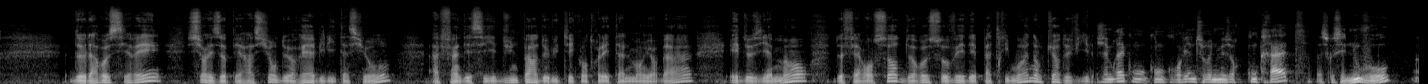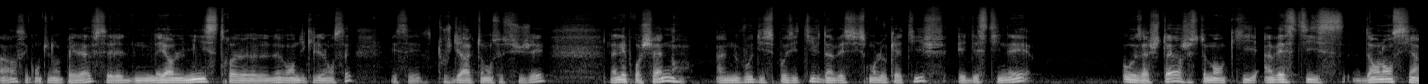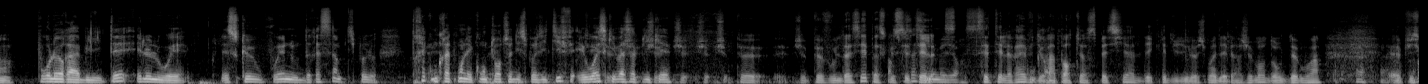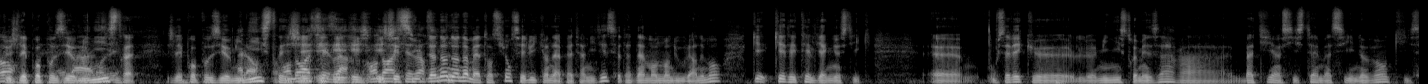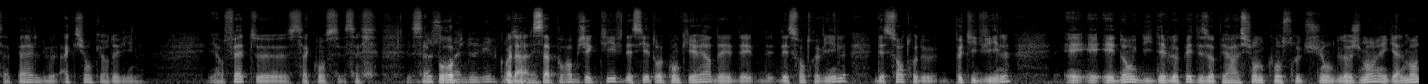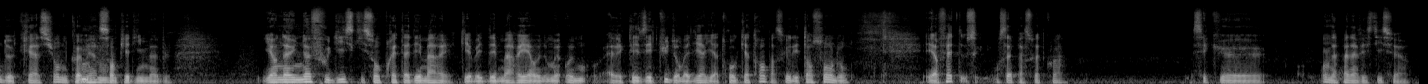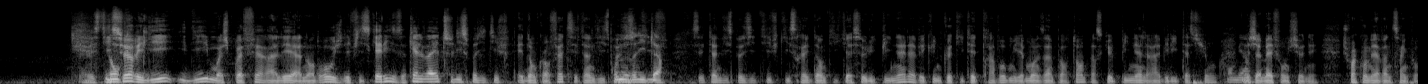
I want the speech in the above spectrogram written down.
de la resserrer sur les opérations de réhabilitation, afin d'essayer d'une part de lutter contre l'étalement urbain, et deuxièmement de faire en sorte de ressauver des patrimoines en cœur de ville. J'aimerais qu'on revienne sur une mesure concrète, parce que c'est nouveau, hein, c'est contenu dans le PLF, c'est d'ailleurs le ministre euh, dit qu'il est lancé, et c'est touche directement ce sujet. L'année prochaine, un nouveau dispositif d'investissement locatif est destiné aux acheteurs justement qui investissent dans l'ancien pour le réhabiliter et le louer. Est-ce que vous pouvez nous dresser un petit peu très concrètement les contours de ce dispositif et où est-ce qu'il va s'appliquer je, peux, je peux vous le dresser parce que c'était le, rêve du rapporteur spécial des crédits du logement et de l'hébergement, donc de moi, euh, puisque je l'ai proposé au eh ben, ministre. Je l'ai proposé au ministre. et j'ai, non, non, non, non, mais attention, c'est lui qui en a la paternité, c'est un amendement du gouvernement. Quel était le diagnostic? Euh, vous savez que le ministre Mézard a bâti un système assez innovant qui s'appelle Action Cœur de Ville. Et en fait, euh, ça, ça, ça, pour, voilà, ça pour objectif d'essayer de reconquérir des, des, des centres-villes, des centres de petites villes, et, et, donc d'y développer des opérations de construction de logements et également de création de commerce mhm. en pied d'immeuble. Il y en a une neuf ou dix qui sont prêtes à démarrer, qui avaient démarré avec les études, on va dire, il y a trois ou quatre ans, parce que les temps sont longs. Et en fait, on s'aperçoit de quoi? C'est que on n'a pas d'investisseurs. L'investisseur, il dit, il dit, moi, je préfère aller à un endroit où je défiscalise. Quel va être ce dispositif? Et donc, en fait, c'est un dispositif. Pour nos auditeurs. C'est un dispositif qui serait identique à celui de Pinel, avec une quantité de travaux bien moins importante, parce que Pinel réhabilitation n'a jamais fonctionné. Je crois qu'on est à 25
